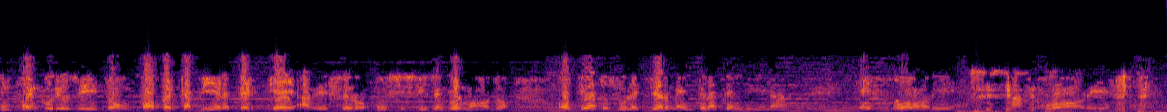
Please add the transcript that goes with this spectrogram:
un po' incuriosito, un po' per capire perché avessero insistito in quel modo, ho tirato su leggermente la tendina e fuori, ma fuori.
